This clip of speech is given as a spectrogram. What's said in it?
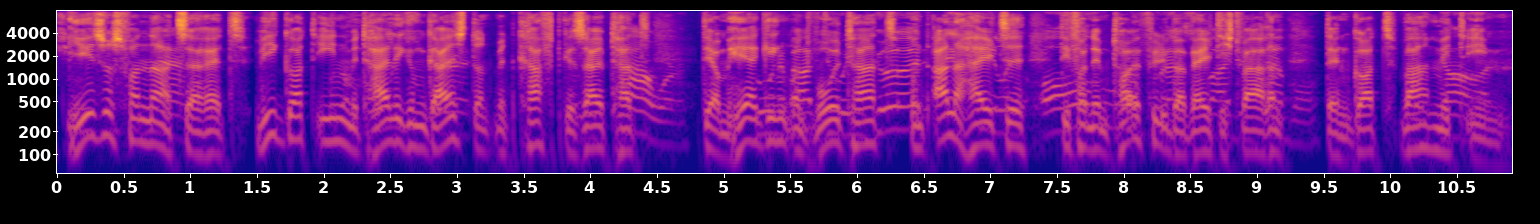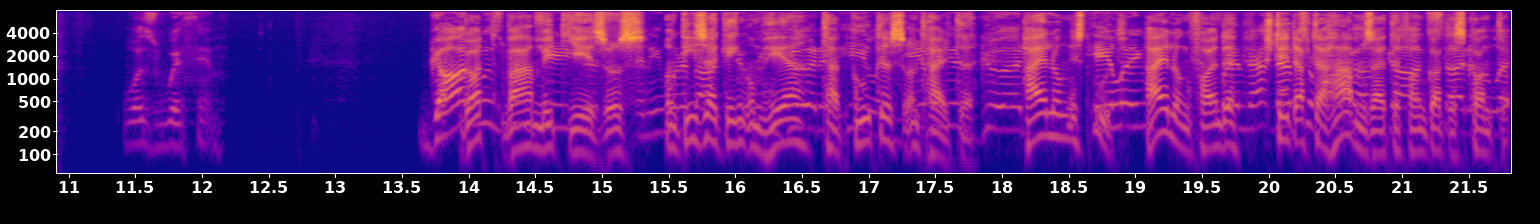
Jesus von Nazareth, wie Gott ihn mit heiligem Geist und mit Kraft gesalbt hat, der umherging und wohltat und alle heilte, die von dem Teufel überwältigt waren, denn Gott war mit ihm. Gott war mit Jesus und dieser ging umher, tat Gutes und heilte. Heilung ist gut. Heilung, Freunde, steht auf der Habenseite von Gottes Konto.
